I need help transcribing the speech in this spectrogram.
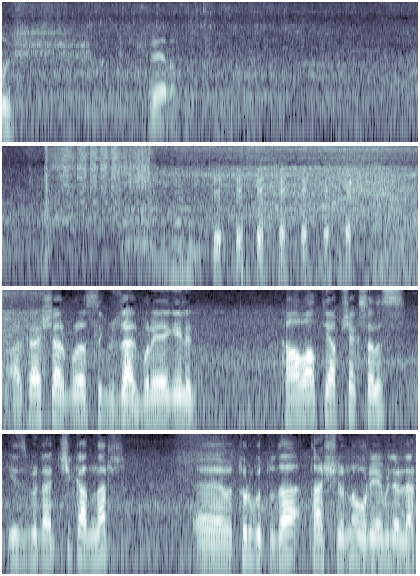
Üf. Şuraya bakın. Arkadaşlar burası güzel. Buraya gelin. Kahvaltı yapacaksanız İzmir'den çıkanlar e, Turgutlu'da taş fırına uğrayabilirler.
